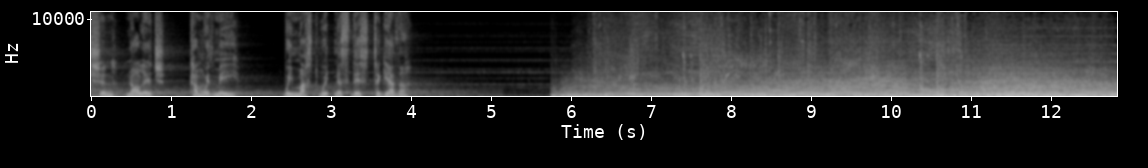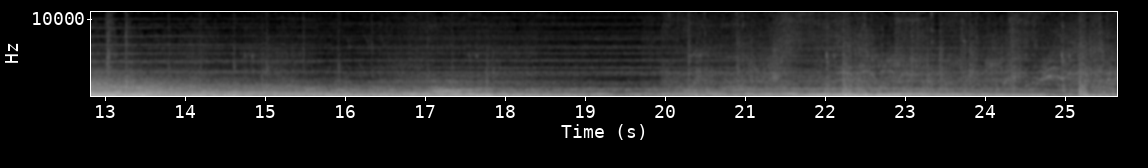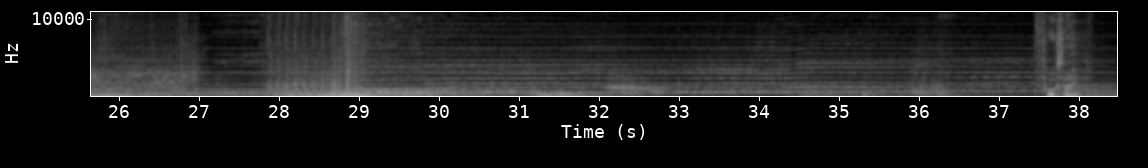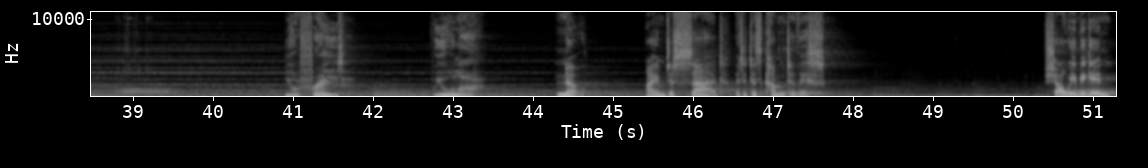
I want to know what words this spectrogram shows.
Action, knowledge, come with me. We must witness this together. You're afraid. We all are. No. I am just sad that it has come to this. Shall we begin?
